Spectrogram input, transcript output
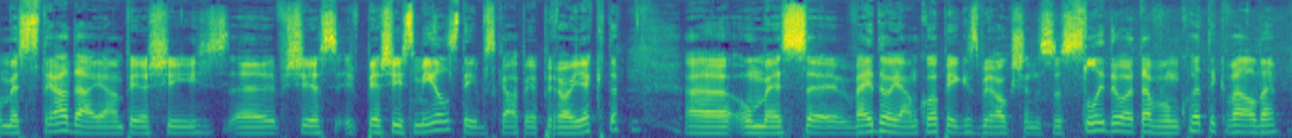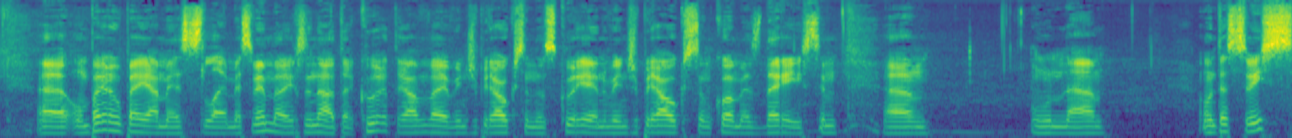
un mēs strādājām pie šīs, eh, šies, pie šīs mīlestības, kā pie projekta. Eh, un mēs eh, veidojām kopīgas braukšanas uz slidotavu un ko tik vēl ne. Un parūpējāmies, lai mēs vienmēr zinātu, ar kuru tramvaju viņš brauks un uz kurienu viņš brauks un ko mēs darīsim. Un, un tas viss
